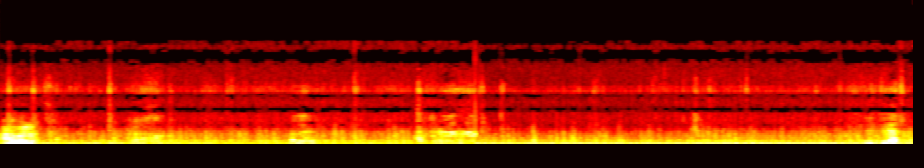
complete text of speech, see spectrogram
아무나 对。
